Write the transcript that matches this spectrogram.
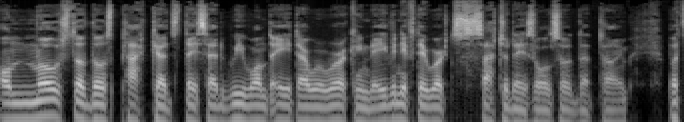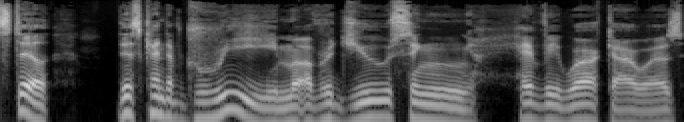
on most of those placards, they said, we want eight hour working day, even if they worked Saturdays also at that time. But still, this kind of dream of reducing heavy work hours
